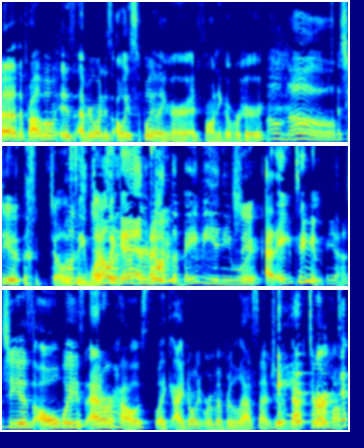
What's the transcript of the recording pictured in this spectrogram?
uh, the problem is everyone is always spoiling her and fawning over her Oh no. she is Someone's jealousy once jealous again. that they're not the baby anymore. she at 18. Yeah. She is always at our house. Like I don't remember the last time she went back to her Her mom. dad.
